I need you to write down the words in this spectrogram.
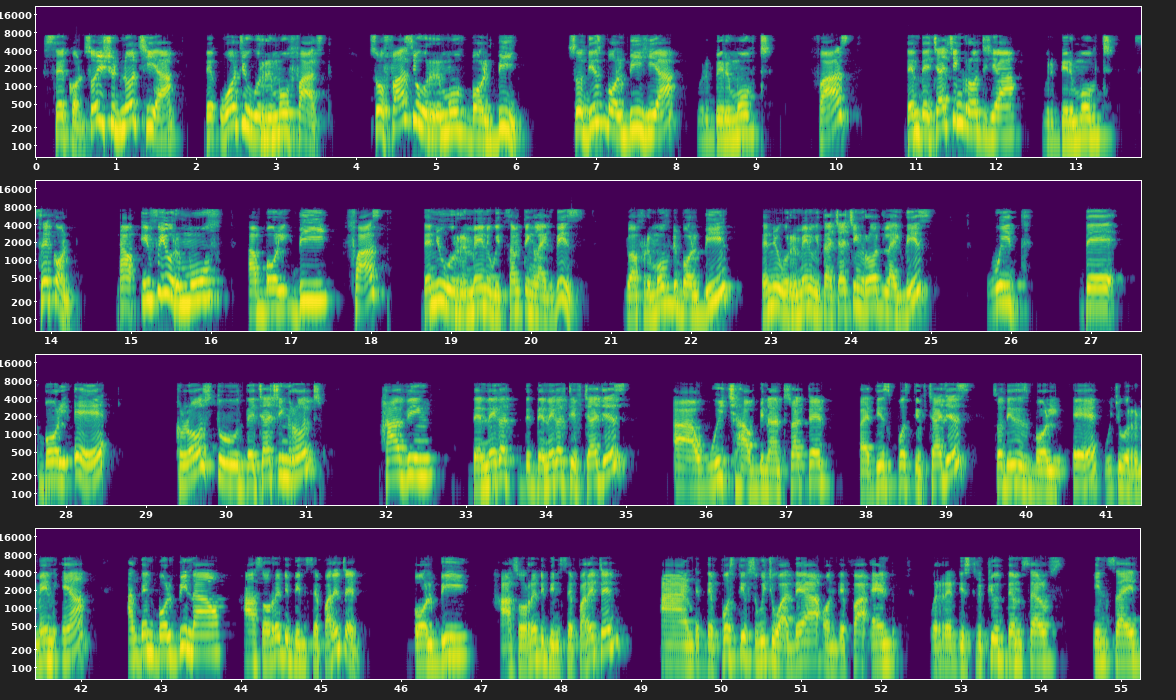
second. So you should note here the, what you will remove first. So first you will remove ball B. So this ball B here will be removed first. Then the charging rod here will be removed second. Now if you remove a ball B first, then you will remain with something like this. You have removed ball B, then you will remain with a charging rod like this with the ball A close to the charging rod having the, neg the, negative charges uh, which have been attracted by these positive charges. So this is ball A which will remain here and then ball B now has already been separated. Ball B has already been separated and the positives which were there on the far end will redistribute themselves inside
